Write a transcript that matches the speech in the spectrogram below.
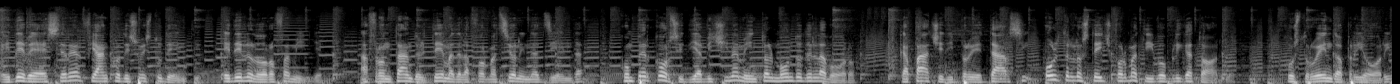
e deve essere al fianco dei suoi studenti e delle loro famiglie, affrontando il tema della formazione in azienda con percorsi di avvicinamento al mondo del lavoro, capaci di proiettarsi oltre lo stage formativo obbligatorio, costruendo a priori,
